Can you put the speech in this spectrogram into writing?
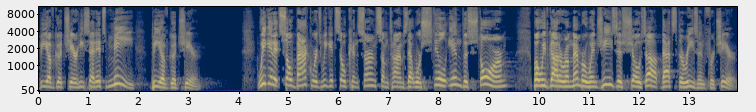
be of good cheer. He said, It's me, be of good cheer. We get it so backwards, we get so concerned sometimes that we're still in the storm but we've got to remember when Jesus shows up, that's the reason for cheer.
